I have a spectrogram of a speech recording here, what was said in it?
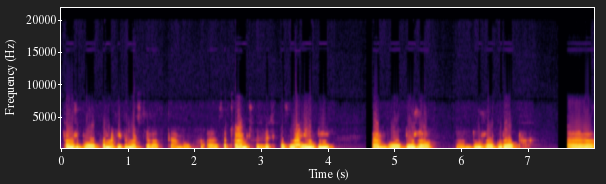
To już było ponad 11 lat temu. E, zaczęłam trzeźwieć w Poznaniu i tam było dużo, dużo grup, e,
